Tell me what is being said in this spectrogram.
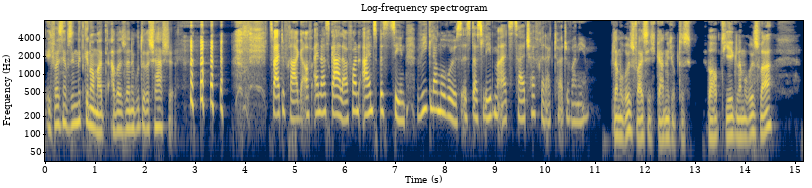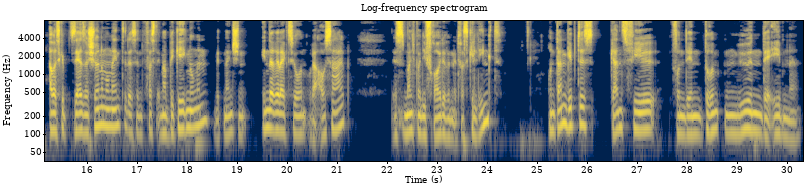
Ich weiß nicht, ob sie ihn mitgenommen hat, aber es wäre eine gute Recherche. Zweite Frage. Auf einer Skala von eins bis zehn, wie glamourös ist das Leben als Zeitchefredakteur, Giovanni? Glamourös weiß ich gar nicht, ob das überhaupt je glamourös war. Aber es gibt sehr, sehr schöne Momente. Das sind fast immer Begegnungen mit Menschen in der Redaktion oder außerhalb. Es ist manchmal die Freude, wenn etwas gelingt. Und dann gibt es ganz viel von den berühmten Mühen der Ebene.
